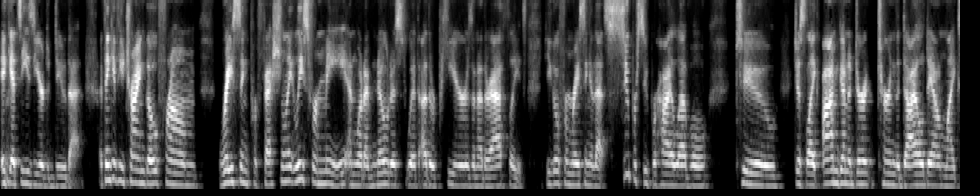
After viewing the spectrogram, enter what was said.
it gets easier to do that. I think if you try and go from racing professionally, at least for me, and what I've noticed with other peers and other athletes, if you go from racing at that super, super high level to just like, I'm going to turn the dial down, like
